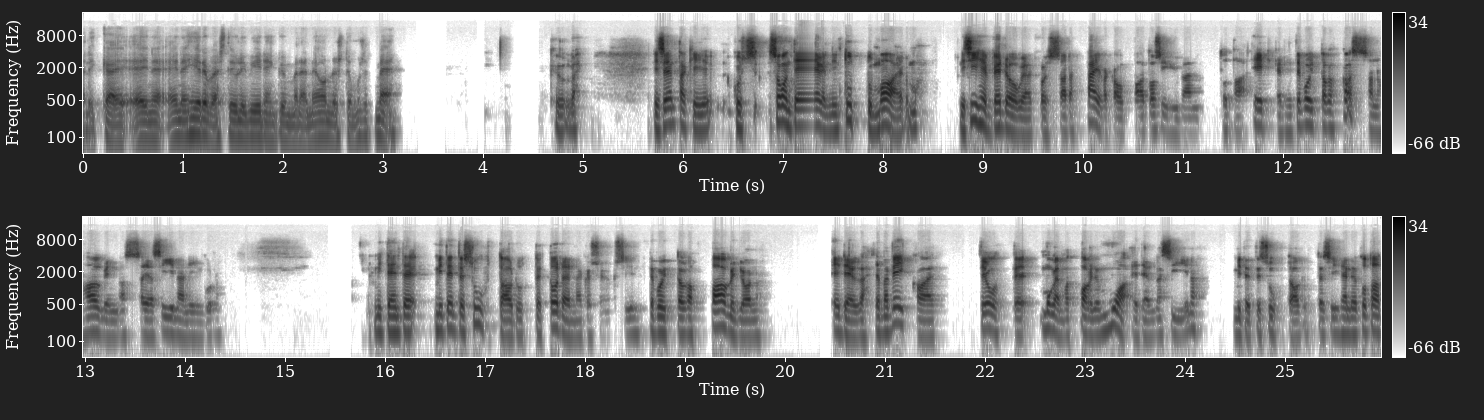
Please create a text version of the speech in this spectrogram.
Eli ei, ei, ne, ei ne hirveästi yli 50 ne onnistumiset mene. Kyllä. Niin sen takia, kun se on teille niin tuttu maailma, niin siihen vedolle, että voisi saada päiväkauppaa tosi hyvän tota, etken. Niin te voitte olla kassan hallinnassa ja siinä, niin kuin, miten, te, miten te suhtaudutte todennäköisyyksiin. Te voitte olla paljon edellä. Ja mä veikkaan, että te olette molemmat paljon mua edellä siinä, miten te suhtaudutte siihen, ja tota,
